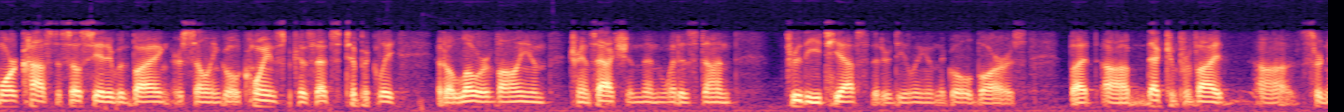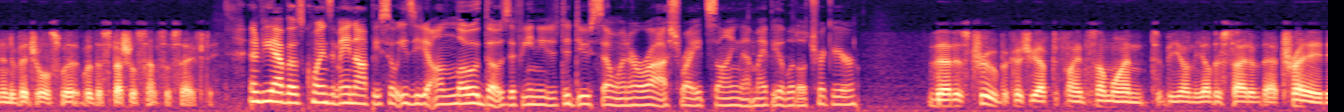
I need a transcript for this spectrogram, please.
more cost associated with buying or selling gold coins because that's typically at a lower volume transaction than what is done through the ETFs that are dealing in the gold bars. But uh, that can provide uh, certain individuals with, with a special sense of safety. And if you have those coins, it may not be so easy to unload those if you needed to do so in a rush, right? Selling that might be a little trickier. That is true because you have to find someone to be on the other side of that trade.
